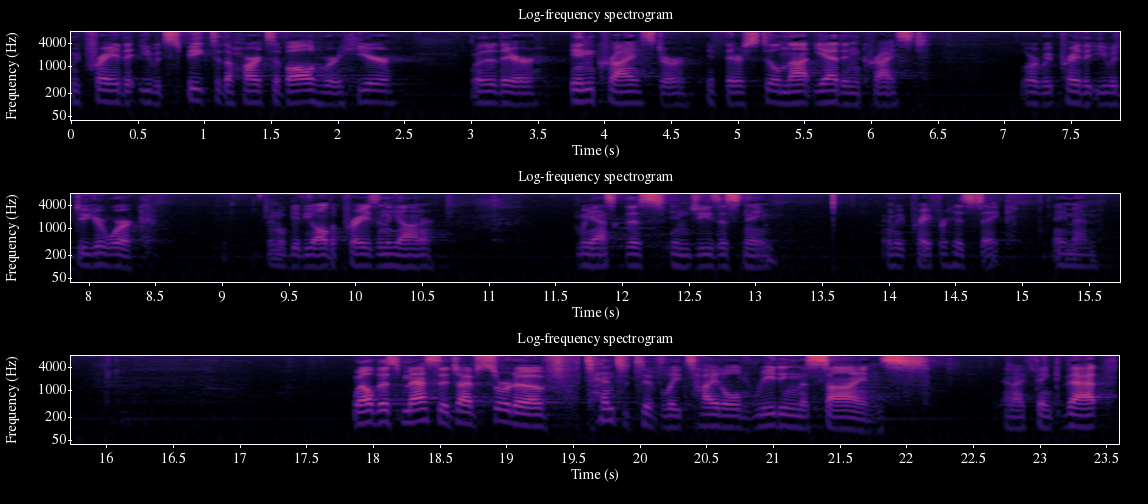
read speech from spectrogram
We pray that you would speak to the hearts of all who are here, whether they're in Christ or if they're still not yet in Christ. Lord, we pray that you would do your work, and we'll give you all the praise and the honor. We ask this in Jesus' name, and we pray for his sake. Amen. Well, this message I've sort of tentatively titled Reading the Signs. And I think that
